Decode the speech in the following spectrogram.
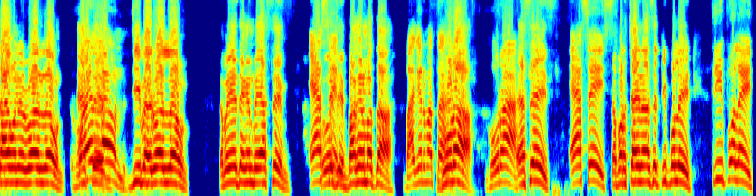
তাইওয়ানের রয়্যাল Lion? জি ভাই রয়্যাল তারপরে এই দেখেন ভাই এসএম এসএম বাঘের মাথা। বাগের মাথা। ঘোড়া। ঘোড়া। এসএস এসএস তারপরে চাইনা আছে ট্রিপল এইট ট্রিপল এইট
